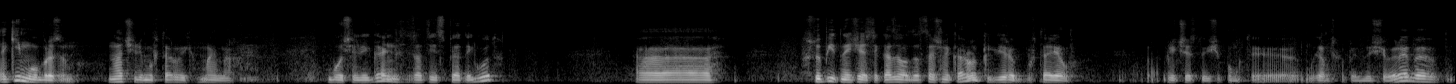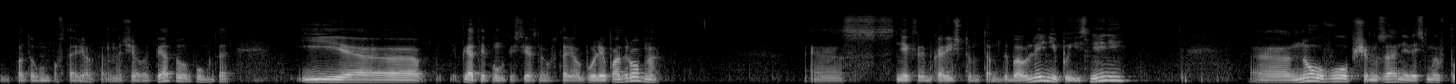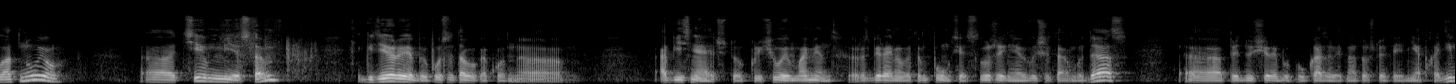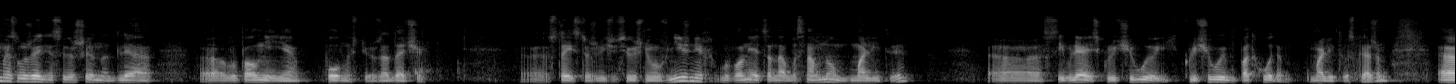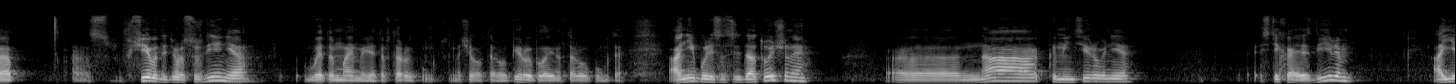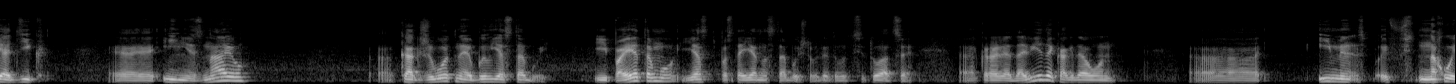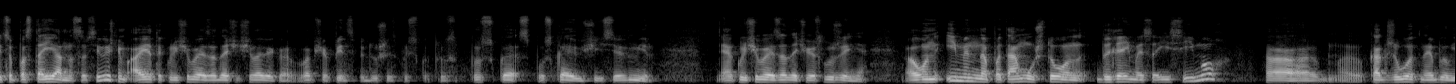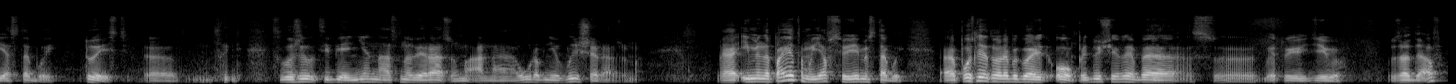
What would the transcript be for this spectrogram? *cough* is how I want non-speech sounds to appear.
Таким образом, начали мы второй маймер Босили Ганин за 35 год. Э, вступительная часть оказалась достаточно короткой, где Рэб повторял предшествующие пункты Гамска предыдущего Рэба, потом он повторял там, начало пятого пункта. И э, пятый пункт, естественно, повторял более подробно, э, с некоторым количеством там, добавлений, пояснений. Э, но, в общем, занялись мы вплотную тем местом, где Рэбе, после того, как он э, объясняет, что ключевой момент, разбираемый в этом пункте, это служение выше там выдас, предыдущий Рэбе указывает на то, что это необходимое служение совершенно для выполнения полностью задачи строительства жилища Всевышнего в Нижних. Выполняется она в основном в молитве, являясь ключевой, ключевым подходом молитвы, скажем. Все вот эти рассуждения в этом маймере, это второй пункт, начало второго, первая половина второго пункта, они были сосредоточены э, на комментировании стиха с Дилем, а я дик э, и не знаю, э, как животное был я с тобой. И поэтому я постоянно с тобой. Что вот эта вот ситуация короля Давида, когда он именно находится постоянно со Всевышним, а это ключевая задача человека, вообще, в принципе, души, спускающейся в мир, э, ключевая задача ее служения, а он именно потому, что он Бреймеса и Сеймох, как животное был я с тобой, то есть э, *laughs* служил тебе не на основе разума, а на уровне выше разума. Э, именно поэтому я все время с тобой. После этого Рэбе говорит, о, предыдущий Рэбе эту идею задав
